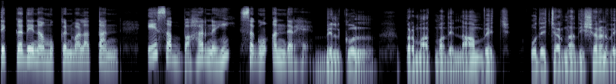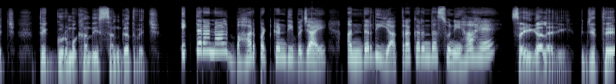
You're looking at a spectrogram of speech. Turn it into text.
ਤੇ ਕਦੇ ਨਾ ਮੁੱਕਣ ਵਾਲਾ ਧਨ ਇਹ ਸਭ ਬਾਹਰ ਨਹੀਂ ਸਗੋਂ ਅੰਦਰ ਹੈ। ਬਿਲਕੁਲ। ਪਰਮਾਤਮਾ ਦੇ ਨਾਮ ਵਿੱਚ ਉਹਦੇ ਚਰਨਾਂ ਦੀ ਸ਼ਰਣ ਵਿੱਚ ਤੇ ਗੁਰਮੁਖਾਂ ਦੀ ਸੰਗਤ ਵਿੱਚ। ਇੱਕ ਤਰ੍ਹਾਂ ਨਾਲ ਬਾਹਰ ਭਟਕਣ ਦੀ ਬਜਾਏ ਅੰਦਰ ਦੀ ਯਾਤਰਾ ਕਰਨ ਦਾ ਸੁਨੇਹਾ ਹੈ? ਸਹੀ ਗੱਲ ਹੈ ਜੀ। ਜਿੱਥੇ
